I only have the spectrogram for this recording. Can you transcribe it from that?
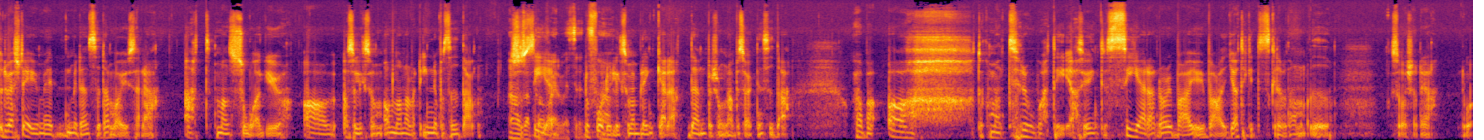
Och det värsta är ju med, med den sidan var ju så här att man såg ju av, alltså liksom om någon har varit inne på sidan. Ja, så ser, då får du Ja. liksom en blänkare att den personen har besökt din sida. Och jag bara, åh, då kommer man tro att det är, alltså jag är intresserad. Och är bara, jag, bara, jag tänker inte skriva till honom. i. Så kände jag då.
